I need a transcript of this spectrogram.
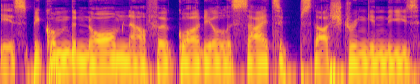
it's become the norm now for Guardiola's side to start stringing these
